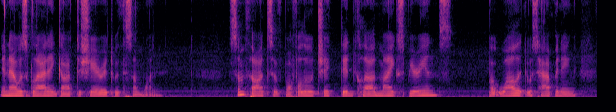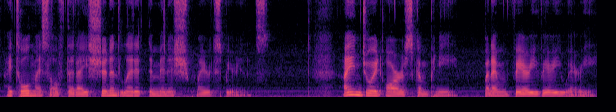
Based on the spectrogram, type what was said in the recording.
and I was glad I got to share it with someone. Some thoughts of Buffalo Chick did cloud my experience, but while it was happening, I told myself that I shouldn't let it diminish my experience. I enjoyed R's company, but I'm very, very wary.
